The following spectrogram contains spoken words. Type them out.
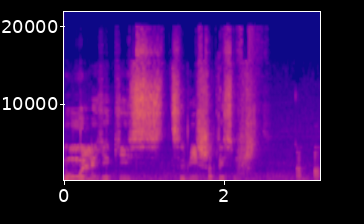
Нуль, якийсь це вішатись можна.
